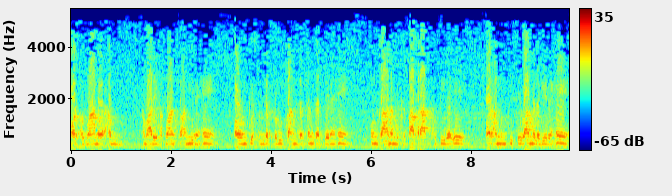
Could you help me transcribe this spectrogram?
और भगवान और हम, हमारे भगवान स्वामी रहें और उनके सुंदर स्वरूप का हम दर्शन करते रहें, उनका आनंद कृपा प्राप्त होती रहे और हम उनकी सेवा में लगे रहें,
